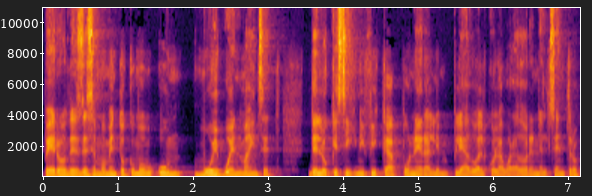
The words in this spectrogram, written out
pero desde ese momento como un muy buen mindset de lo que significa poner al empleado, al colaborador en el centro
